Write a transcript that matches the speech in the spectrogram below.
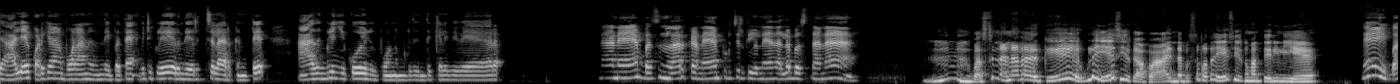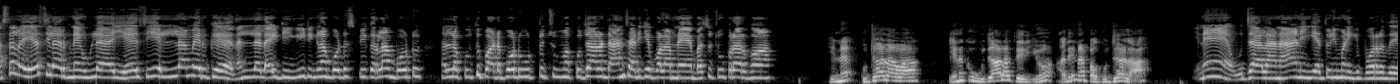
ஜாலியா கொடைக்கான போலான்னு இருந்தேன் இப்பதான் வீட்டுக்குள்ளே இருந்து எரிச்சலா இருக்குன்ட்டு. அதுங்களும் இங்கே கோயிலுக்கு போகணும் இந்த கிழவி வேற. நானே பஸ் நல்லா இருக்கானே. பிடிச்சிருக்கலனே. நல்ல பஸ் தானே? ம் பஸ் நல்லா இருக்கு? உள்ள ஏசி இருக்காப்பா. இந்த பஸ் பார்த்தா ஏசி இருக்குமா தெரியலையே ஏய் பஸ்ல ஏசில இருக்குனே உள்ள. ஏசி எல்லாமே இருக்கு. நல்ல லைட்டிங் கீட்டிங்லாம் போட்டு ஸ்பீக்கர்லாம் போட்டு நல்ல குத்து பாட்டை போட்டு விட்டு சும்மா குஜால டான்ஸ் அடிக்க போலாம்னே பஸ் சூப்பரா இருக்கும். என்ன குஜாலாவா? எனக்கு உஜாலா தெரியும். அது என்னப்பா குஜாலா? என்ன உஜாலானா? நீங்க துணிமணிக்கு போறது?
